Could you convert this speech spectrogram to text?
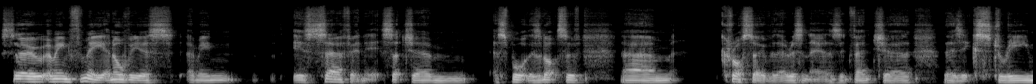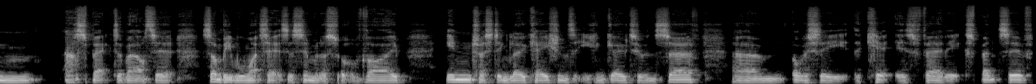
So, I mean, for me, an obvious, I mean, is surfing. It's such um, a sport. There's lots of um, crossover there, isn't there? There's adventure. There's extreme aspect about it. Some people might say it's a similar sort of vibe. Interesting locations that you can go to and surf. Um, obviously, the kit is fairly expensive.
